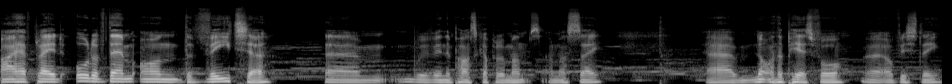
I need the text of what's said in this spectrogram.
I have played all of them on the Vita um, within the past couple of months, I must say. Um, not on the PS4, uh, obviously,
